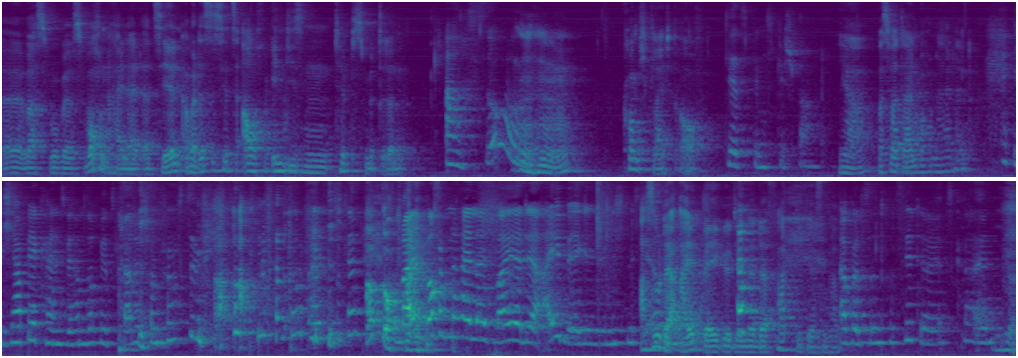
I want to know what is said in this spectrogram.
äh, was, wo wir das Wochenhighlight erzählen, aber das ist jetzt auch in diesen Tipps mit drin. Ach so. Mhm. Komme ich gleich drauf. Jetzt bin ich gespannt. Ja, was war dein Wochenhighlight? Ich habe ja keins. Wir haben doch jetzt gerade schon 15 Minuten versucht doch Mein keins. Wochenhighlight war ja der Eibagel, den ich nicht Achso, der Eibagel, den er der Fahrt gegessen hat. Aber das interessiert ja jetzt keinen. Ja.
